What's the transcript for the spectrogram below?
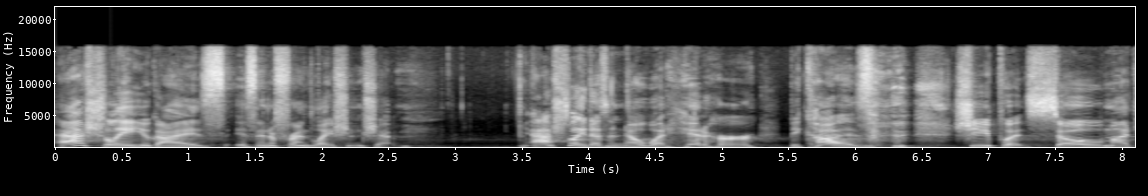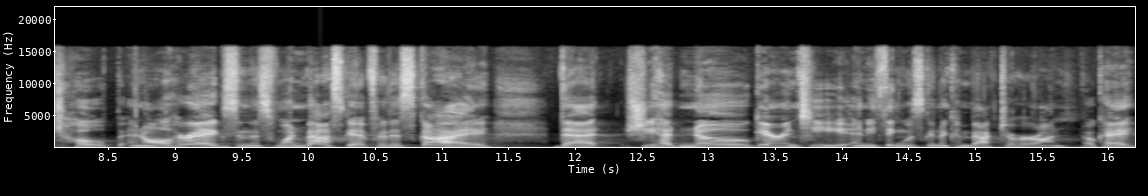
Ashley, you guys, is in a friend relationship. Ashley doesn't know what hit her because she put so much hope and all her eggs in this one basket for this guy that she had no guarantee anything was going to come back to her on, okay?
